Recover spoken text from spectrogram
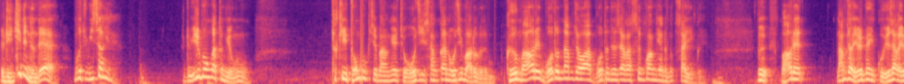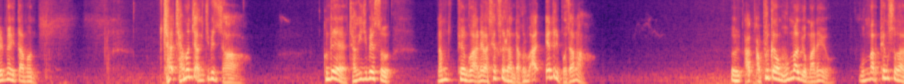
있긴 있는데 뭔가 좀 이상해. 일본 같은 경우 특히 동북지방의 저 오지 상간 오지 마을은 그 마을의 모든 남자와 모든 여자가 성관계하는 사이인 거예요. 그 마을에 남자가 10명 있고 여자가 10명 있다면 자, 잠은 자기 집에서 자. 근데 자기 집에서 남편과 아내가 섹스를 한다. 그러면 아, 애들이 보잖아. 어, 아, 아프리카 움막이 요만해요. 움막 평수가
